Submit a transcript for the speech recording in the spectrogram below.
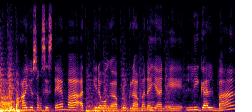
ah, maayos ang sistema at ginawang ah, programa na yan, eh, legal ba?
